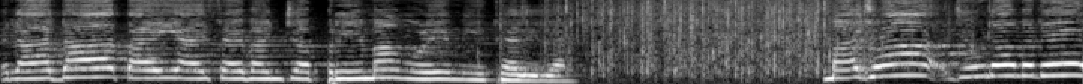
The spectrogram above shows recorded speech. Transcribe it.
राधाताई आईसाहेबांच्या प्रेमामुळे मी इथे आलेली आहे. माझ्या जीवनामध्ये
